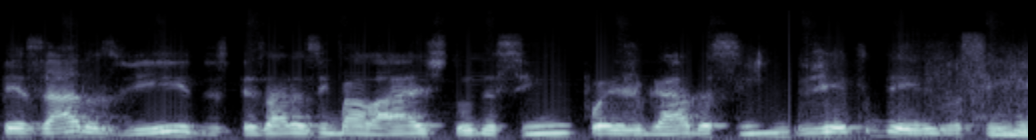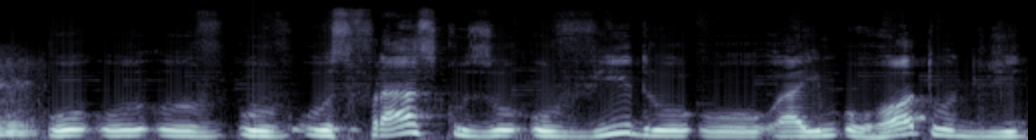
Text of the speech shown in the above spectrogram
pesaram os vidros, pesaram as embalagens, tudo assim, foi julgado assim, do jeito deles, assim, né? O, o, o, os frascos, o, vidro, o, a, o rótulo de,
